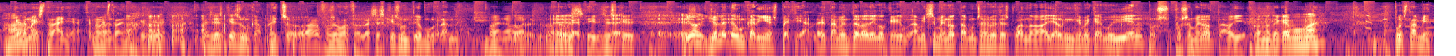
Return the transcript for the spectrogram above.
Que no me extraña, que no me extraña. Que, pues es que es un capricho, Alfonso Mazuelas. Es que es un tío muy grande. Bueno, lo, tengo que decir. Es que yo, yo, le tengo un cariño especial. ¿eh? También te lo digo que a mí se me nota muchas veces cuando hay alguien que me cae muy bien, pues, pues se me nota. Oye. Cuando te cae muy mal. Pues también,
